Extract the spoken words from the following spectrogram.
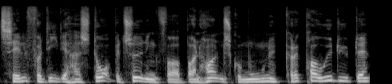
til, fordi det har stor betydning for Bornholms Kommune. Kan du ikke prøve at uddybe det?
